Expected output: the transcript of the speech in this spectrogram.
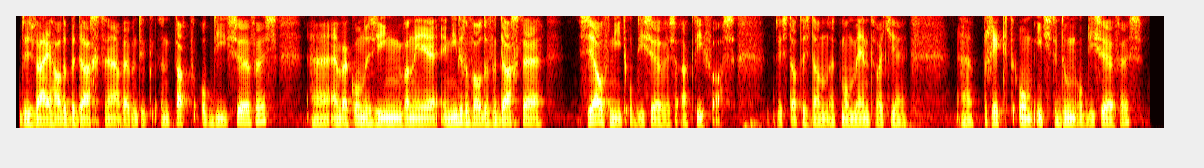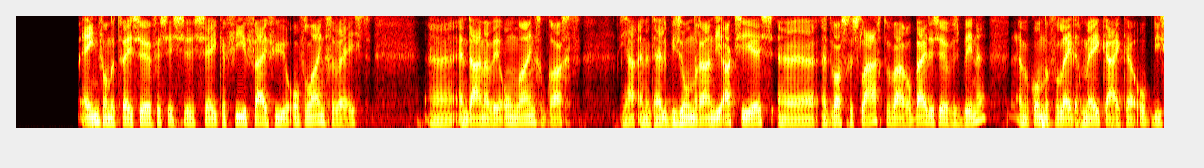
Dus wij hadden bedacht, nou, we hebben natuurlijk een tap op die servers. Uh, en wij konden zien wanneer in ieder geval de verdachte zelf niet op die servers actief was. Dus dat is dan het moment wat je uh, prikt om iets te doen op die servers. Een van de twee servers is, is zeker vier, vijf uur offline geweest. Uh, en daarna weer online gebracht. Ja, en het hele bijzondere aan die actie is, het was geslaagd. We waren op beide servers binnen en we konden volledig meekijken op die,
